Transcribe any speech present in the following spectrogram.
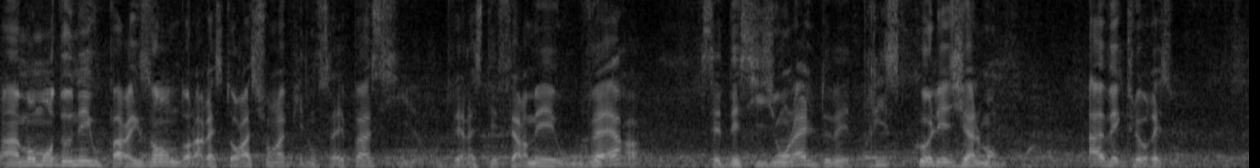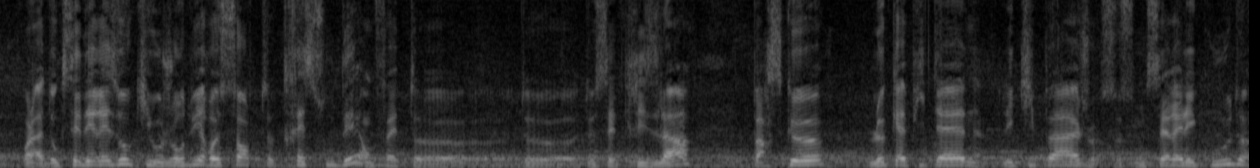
à un moment donné où par exemple dans la restauration rapide on ne savait pas si on devait rester fermé ou ouvert, cette décision-là elle devait être prise collégialement avec le réseau. Voilà, donc c'est des réseaux qui aujourd'hui ressortent très soudés en fait euh, de, de cette crise-là parce que le capitaine, l'équipage se sont serrés les coudes,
